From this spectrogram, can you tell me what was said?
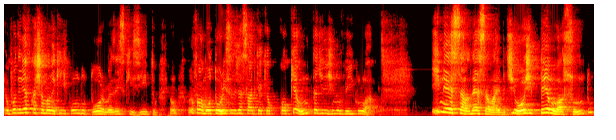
eu poderia ficar chamando aqui de condutor, mas é esquisito. Então, quando eu falo motorista, você já sabe que aqui é qualquer um que está dirigindo o veículo lá. E nessa, nessa live de hoje, pelo assunto,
